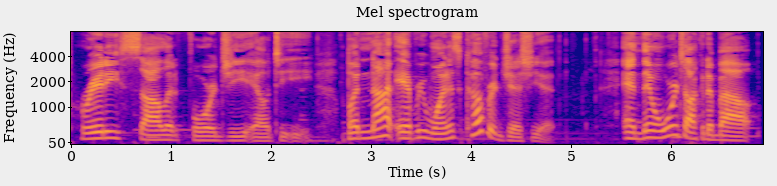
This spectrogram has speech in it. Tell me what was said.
pretty solid 4G LTE, but not everyone is covered just yet. And then when we're talking about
